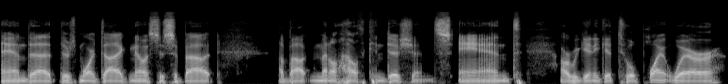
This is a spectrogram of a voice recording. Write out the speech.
and that there's more diagnosis about about mental health conditions. And are we going to get to a point where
